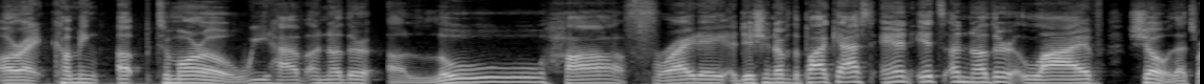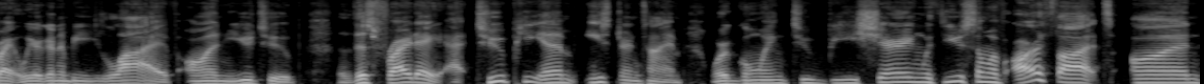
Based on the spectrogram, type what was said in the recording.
All right, coming up tomorrow, we have another Aloha Friday edition of the podcast, and it's another live show. That's right, we are going to be live on YouTube this Friday at 2 p.m. Eastern Time. We're going to be sharing with you some of our thoughts on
